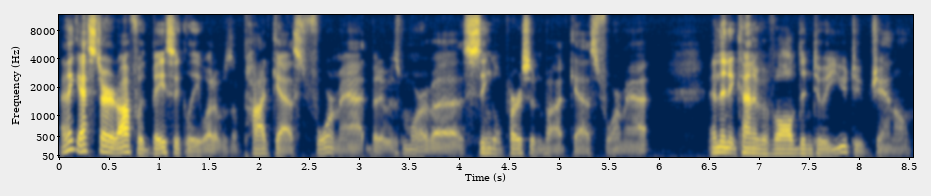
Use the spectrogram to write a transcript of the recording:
I think I started off with basically what it was a podcast format, but it was more of a single person podcast format. And then it kind of evolved into a YouTube channel.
